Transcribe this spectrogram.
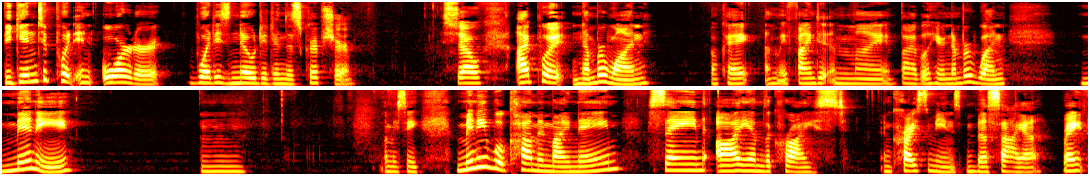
Begin to put in order what is noted in the scripture. So I put number one, okay, let me find it in my Bible here. Number one, many, mm, let me see, many will come in my name saying, I am the Christ and Christ means Messiah, right?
